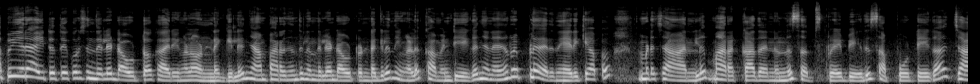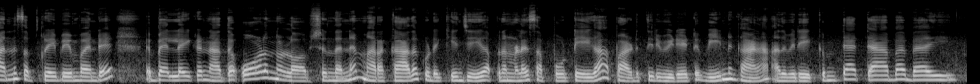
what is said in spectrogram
അപ്പോൾ ഈ ഒരു ഐറ്റത്തെക്കുറിച്ച് എന്തെങ്കിലും ഡൗട്ടോ കാര്യങ്ങളോ ഉണ്ടെങ്കിൽ ഞാൻ പറഞ്ഞതിൽ എന്തെങ്കിലും ഡൗട്ട് ഉണ്ടെങ്കിൽ നിങ്ങൾ കമന്റ് ചെയ്യുക. ഞാൻ അതിന് റിപ്ലൈ തരുന്നതായിരിക്കും. അപ്പോൾ നമ്മുടെ ചാനൽ മറക്കാതെ തന്നെ ഒന്ന് സബ്സ്ക്രൈബ് ചെയ്ത് സപ്പോർട്ട് ചെയ്യുക. ചാനൽ സബ്സ്ക്രൈബ് ചെയ്യുമ്പോൾ എന്റെ ബെല്ലൈക്കണിനകത്ത് ഓൾ എന്നുള്ള ഓപ്ഷൻ തന്നെ മറക്കാതെ കൊടുക്കുകയും ചെയ്യുക. അപ്പോൾ നമ്മളെ സപ്പോർട്ട് ചെയ്യുക. അപ്പോൾ അടുത്തൊരു വീഡിയോ ആയിട്ട് വീണ്ടും കാണാം. അതുവരേക്കും ടാറ്റാ. ബൈ ബൈ.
